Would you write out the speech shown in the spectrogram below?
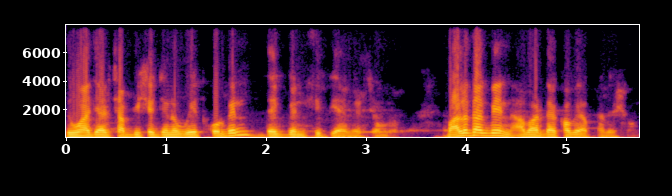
দু হাজার জন্য ওয়েট করবেন, দেখবেন সিপিআইএম এর চমক। ভালো থাকবেন, আবার দেখাবে আপনাদের সঙ্গে।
